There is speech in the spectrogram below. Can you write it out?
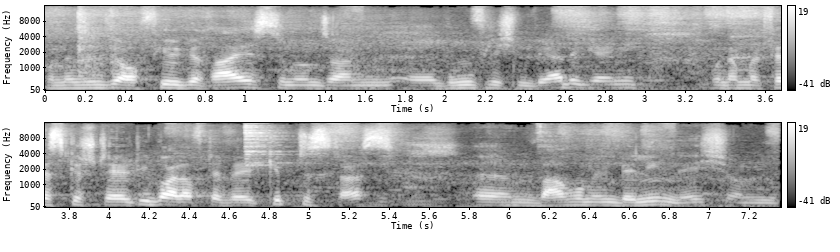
Und dann sind wir auch viel gereist in unseren äh, beruflichen Werdegängen und haben halt festgestellt, überall auf der Welt gibt es das. Ähm, warum in Berlin nicht und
